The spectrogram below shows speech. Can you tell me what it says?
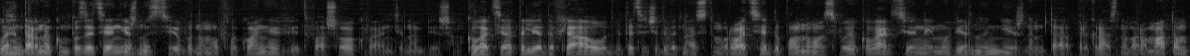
Легендарна композиція ніжності в одному флаконі від вашого Квентіна Біша. Колекція Ательє де Фляу у 2019 році доповнила свою колекцію неймовірно ніжним та прекрасним ароматом,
